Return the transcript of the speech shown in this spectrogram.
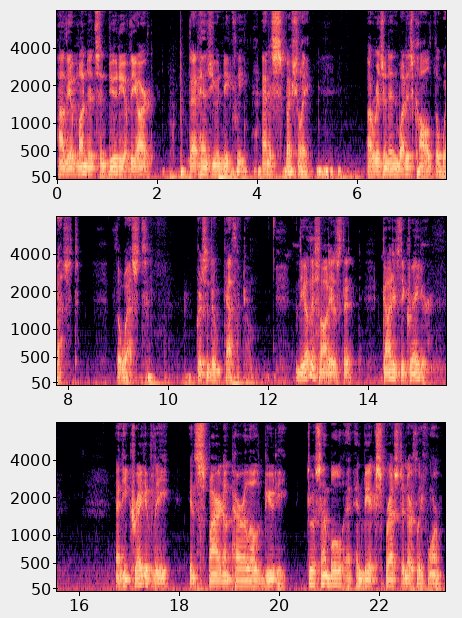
how the abundance and beauty of the art that has uniquely and especially arisen in what is called the West. The West. Christendom, Catholicdom. The other thought is that God is the creator, and He creatively inspired unparalleled beauty to assemble and be expressed in earthly form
